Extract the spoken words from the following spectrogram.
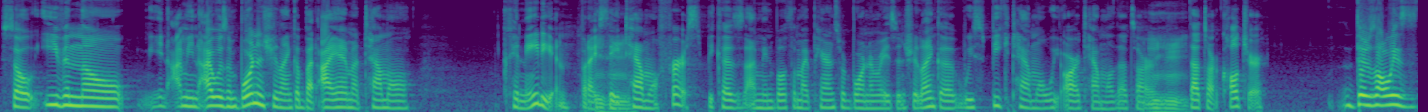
So even though, you know, I mean, I wasn't born in Sri Lanka, but I am a Tamil Canadian, but I say mm-hmm. Tamil first because I mean both of my parents were born and raised in Sri Lanka. We speak Tamil, we are Tamil. That's our mm-hmm. that's our culture. There's always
